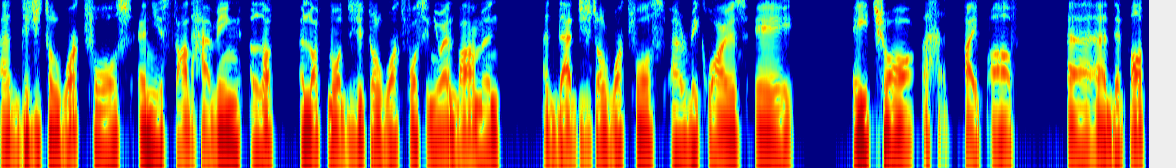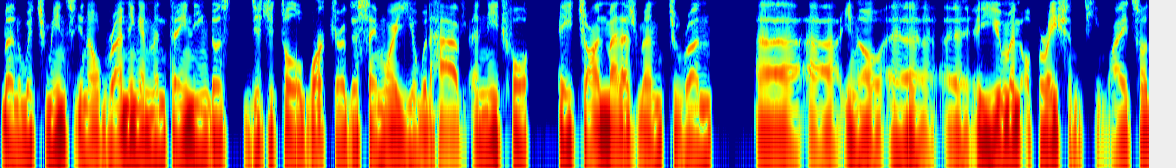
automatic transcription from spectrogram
a digital workforce and you start having a lot a lot more digital workforce in your environment, that digital workforce requires a HR type of uh, department, which means, you know, running and maintaining those digital workers the same way you would have a need for HR and management to run, uh, uh, you know, uh, a human operation team, right? So,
